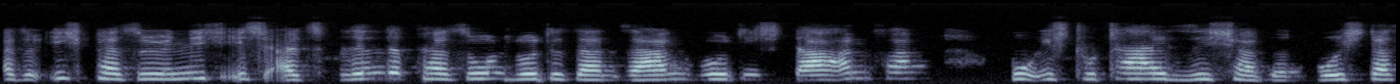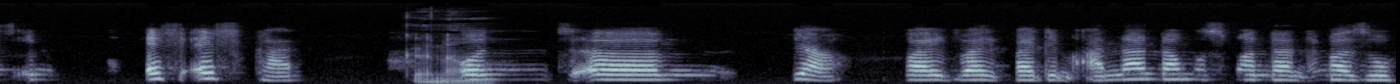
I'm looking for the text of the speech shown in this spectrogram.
also ich persönlich, ich als blinde Person würde dann sagen, würde ich da anfangen, wo ich total sicher bin, wo ich das im FF kann. Genau. Und ähm, ja, weil, weil bei dem anderen, da muss man dann immer so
